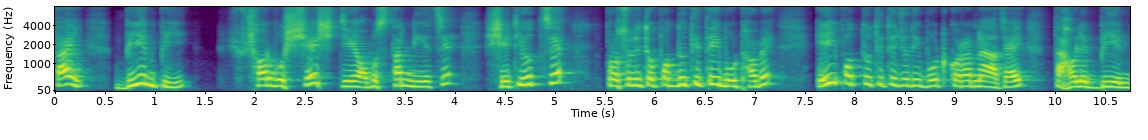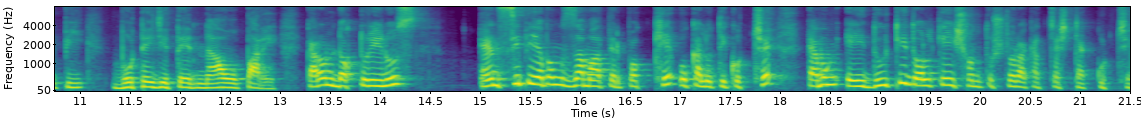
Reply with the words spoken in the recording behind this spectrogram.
তাই বিএনপি সর্বশেষ যে অবস্থান নিয়েছে, সেটি হচ্ছে প্রচলিত পদ্ধতিতেই ভোট হবে। এই পদ্ধতিতে যদি ভোট করা না যায়, তাহলে বিএনপি ভোটে যেতে নাও পারে। কারণ ডক্টর ইনুস এনসিপি এবং জামাতের পক্ষে ওকালতি করছে এবং এই দুইটি দলকেই সন্তুষ্ট রাখার চেষ্টা করছে।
